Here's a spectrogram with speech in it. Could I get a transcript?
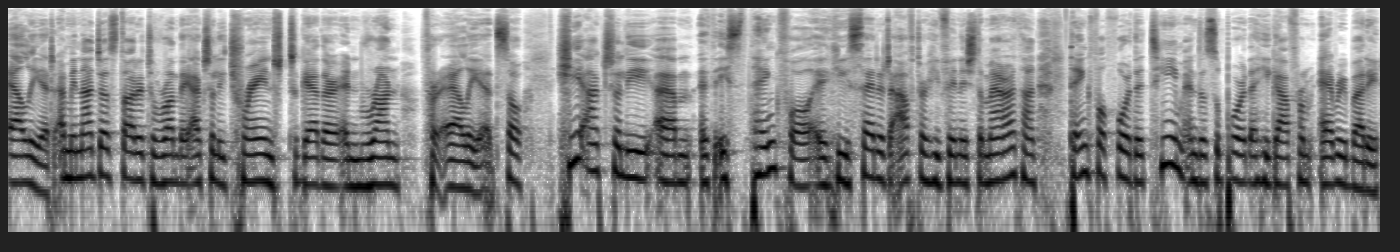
Eliud. I mean, not just started to run, they actually trained together and run for Eliud. So he actually um, is thankful. He said it after he finished the marathon, thankful for the team and the support that he got from everybody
